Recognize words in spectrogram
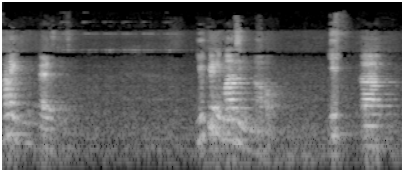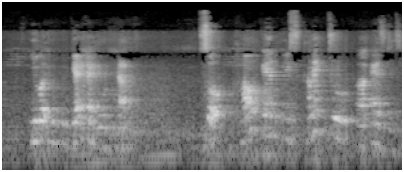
connect with health? You can imagine now if uh, you, you get a good health. So how can this connect to uh, SDG?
